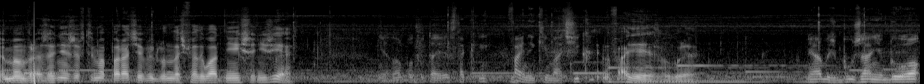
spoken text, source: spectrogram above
Ja mam wrażenie, że w tym aparacie wygląda świat ładniejszy niż jest. Nie no, bo tutaj jest taki fajny klimacik. No fajnie jest w ogóle. Miała być burza, nie było.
